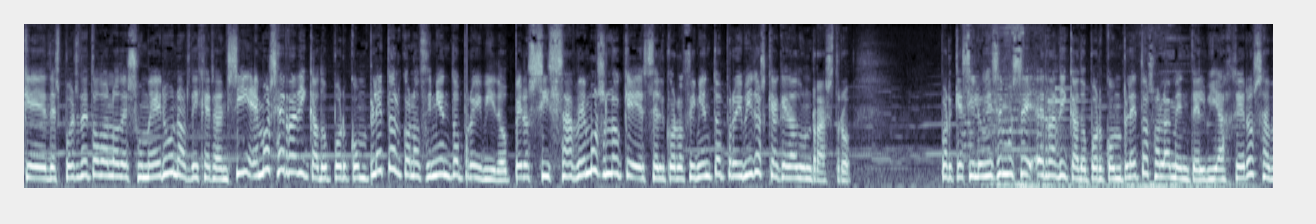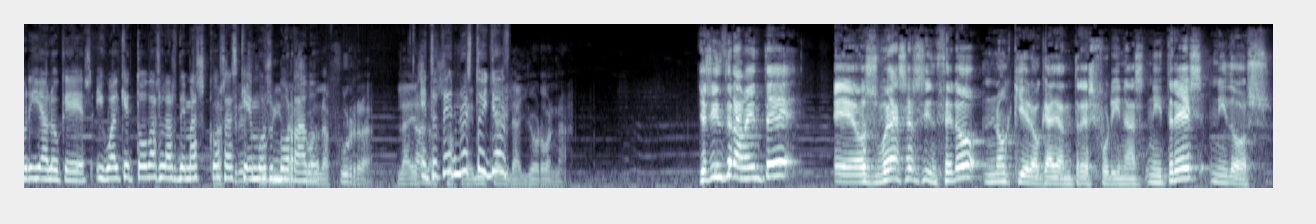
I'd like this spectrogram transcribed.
que después de todo lo de Sumeru nos dijeran, sí, hemos erradicado por completo el conocimiento prohibido, pero si sabemos lo que es el conocimiento prohibido es que ha quedado un rastro. Porque si lo hubiésemos erradicado por completo, solamente el viajero sabría lo que es, igual que todas las demás cosas que hemos borrado. La furra, la Entonces, no estoy yo-. Yo sinceramente, eh, os voy a ser sincero, no quiero que hayan tres furinas. Ni tres ni dos.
